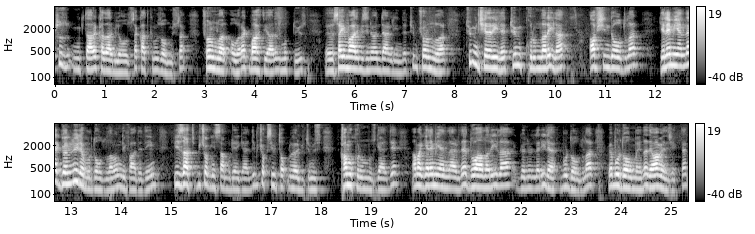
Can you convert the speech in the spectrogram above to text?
tuz miktarı kadar bile olsa katkımız olmuşsa Çorumlular olarak bahtiyarız, mutluyuz. E, Sayın Valimizin önderliğinde tüm Çorumlular tüm ilçeleriyle, tüm kurumlarıyla Afşin'de oldular. Gelemeyenler gönlüyle burada oldular onu da ifade edeyim. Bizzat birçok insan buraya geldi. Birçok sivil toplum örgütümüz, kamu kurumumuz geldi. Ama gelemeyenler de dualarıyla, gönülleriyle burada oldular ve burada olmaya da devam edecekler.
